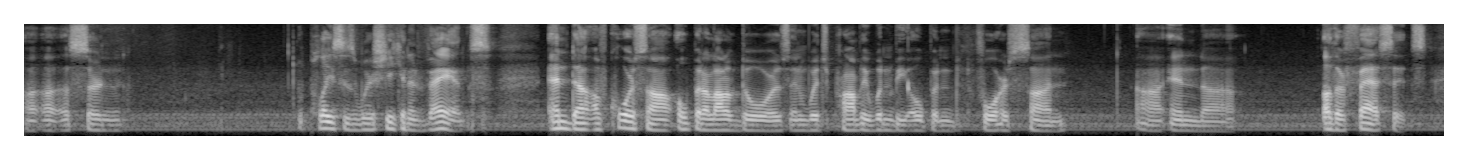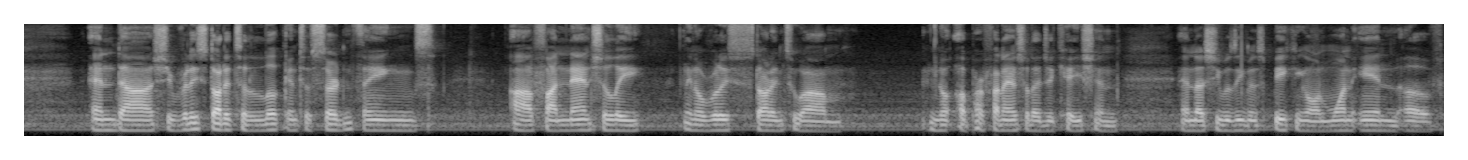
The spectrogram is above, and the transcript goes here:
uh, a certain places where she can advance. And uh, of course uh, open a lot of doors in which probably wouldn't be opened for her son uh, and uh, other facets. And uh, she really started to look into certain things uh, financially you know, really starting to, um, you know, up her financial education. And uh, she was even speaking on one end of,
